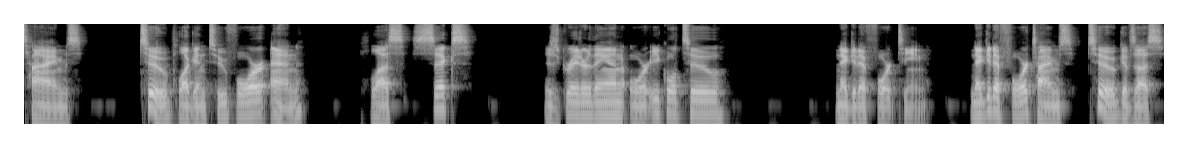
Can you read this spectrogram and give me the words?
times 2, plug in 2 for n, plus 6 is greater than or equal to negative 14. Negative 4 times 2 gives us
